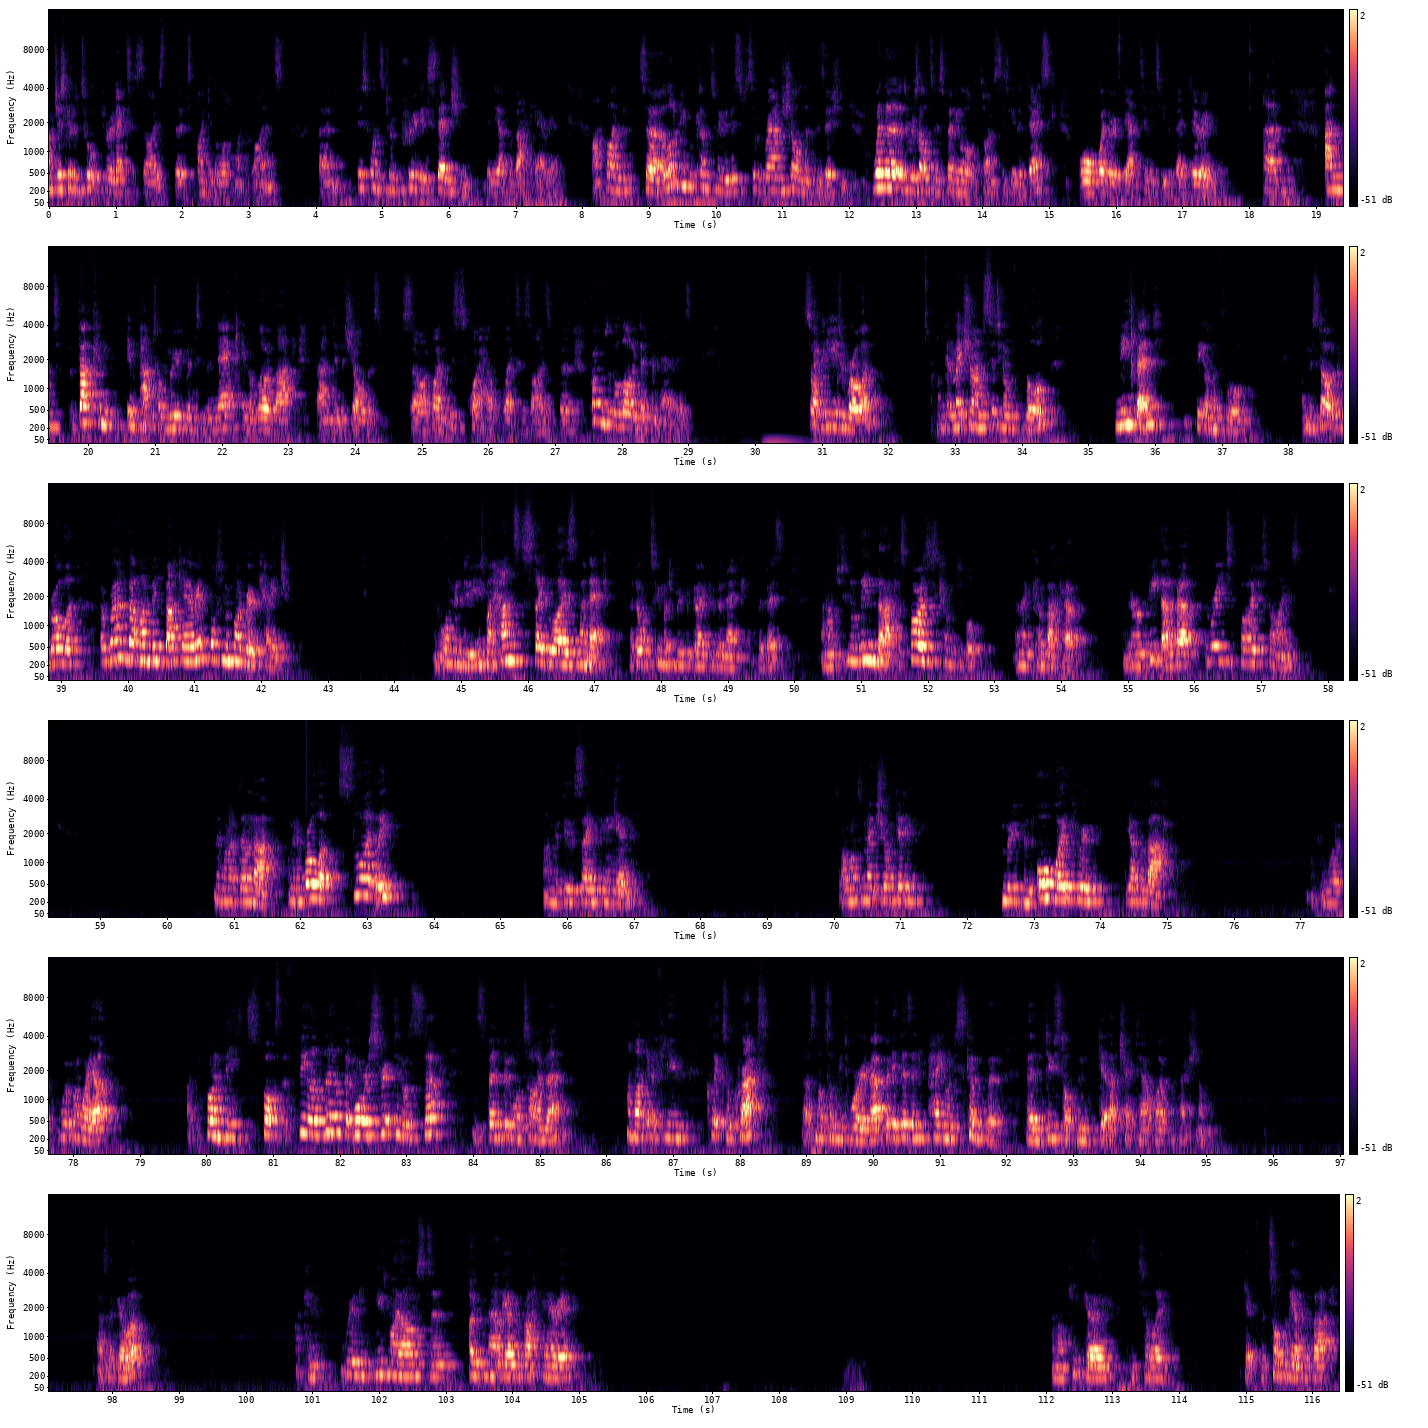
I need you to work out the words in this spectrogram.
I'm just going to talk through an exercise that I give a lot of my clients. Um, this one's to improve extension in the upper back area. I find that uh, a lot of people come to me with this sort of round shouldered position, whether as a result of spending a lot of time sitting at a desk or whether it's the activity that they're doing. Um, and that can impact on movement in the neck, in the lower back and in the shoulders. So I find this is quite a helpful exercise for problems with a lot of different areas. So I'm going to use a roller. I'm going to make sure I'm sitting on the floor, knees bent, feet on the floor. I'm going to start with a roller around about my mid-back area, bottom of my rib cage. And what I'm going to do, is use my hands to stabilise my neck, so I don't want too much movement going through the neck with this. And I'm just going to lean back as far as is comfortable and then come back up. I'm going to repeat that about three to five times. And then when I've done that, I'm going to roll up slightly. I'm going to do the same thing again. So I want to make sure I'm getting movement all the way through the upper back I can work, work my way up. I can find these spots that feel a little bit more restricted or stuck and spend a bit more time there. I might get a few clicks or cracks. That's not something to worry about, but if there's any pain or discomfort, then do stop and get that checked out by a professional. As I go up, I can really use my arms to open out the upper back area and I'll keep going until I get to the top of the upper back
